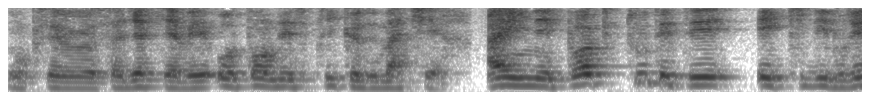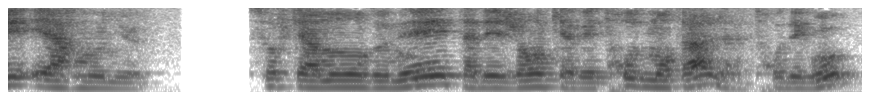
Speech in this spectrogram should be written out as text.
Donc c'est-à-dire qu'il y avait autant d'esprit que de matière. À une époque, tout était équilibré et harmonieux. Sauf qu'à un moment donné, tu as des gens qui avaient trop de mental, trop d'ego,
